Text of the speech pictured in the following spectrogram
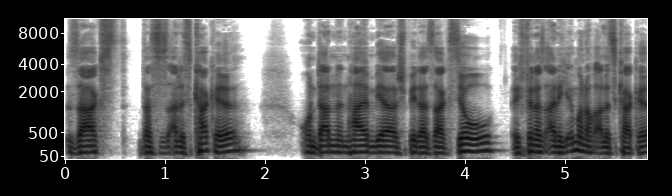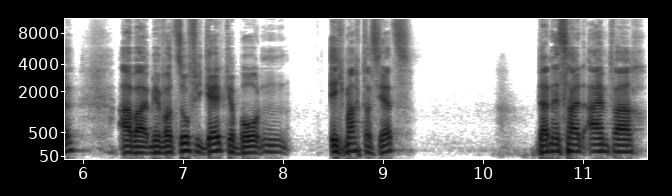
sagst, das ist alles Kacke und dann ein halbes Jahr später sagst, yo, ich finde das eigentlich immer noch alles Kacke, aber mir wird so viel Geld geboten, ich mache das jetzt, dann ist halt einfach,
